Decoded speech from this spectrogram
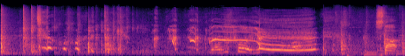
Did I just pull you? Stop. I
